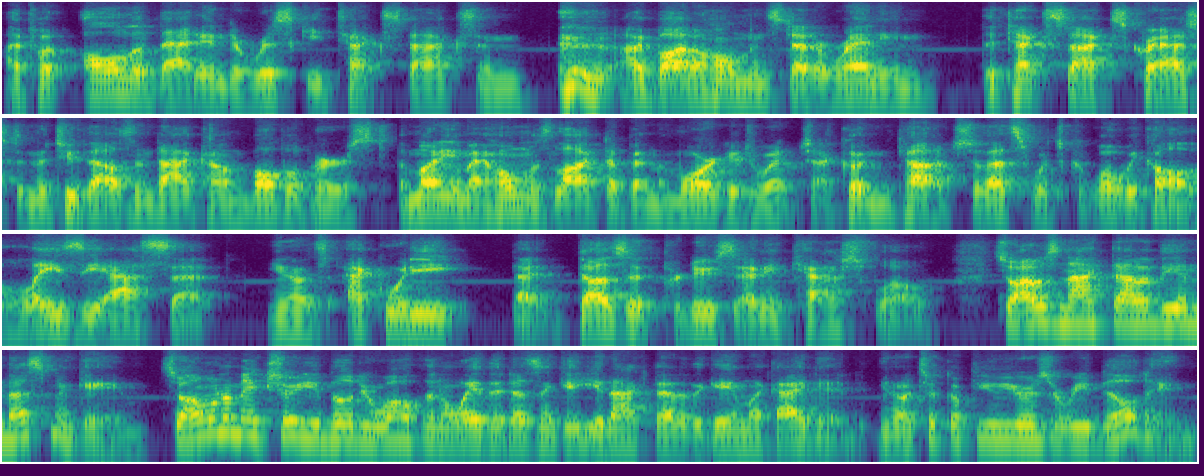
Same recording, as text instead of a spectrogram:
I put all of that into risky tech stocks, and I bought a home instead of renting the tech stocks crashed in the 2000 dot com bubble burst. The money in my home was locked up in the mortgage, which I couldn't touch. So that's what's what we call a lazy asset. You know, it's equity that doesn't produce any cash flow. So I was knocked out of the investment game. So I want to make sure you build your wealth in a way that doesn't get you knocked out of the game like I did. You know, it took a few years of rebuilding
